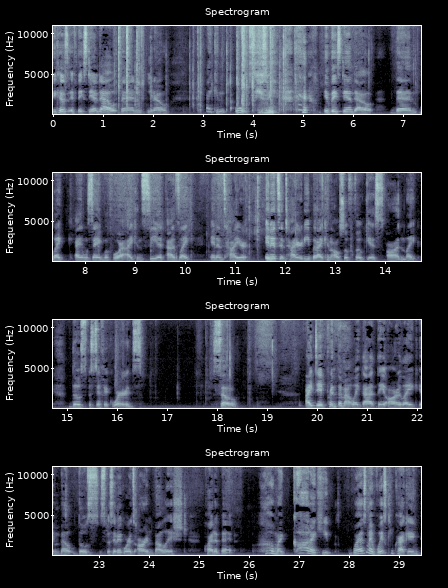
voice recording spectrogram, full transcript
because if they stand out, then, you know, I can, oh, excuse me. if they stand out, then like I was saying before, I can see it as like an entire, in its entirety, but I can also focus on like those specific words. So I did print them out like that. They are like embell those specific words are embellished quite a bit. Oh my god, I keep why does my voice keep cracking?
